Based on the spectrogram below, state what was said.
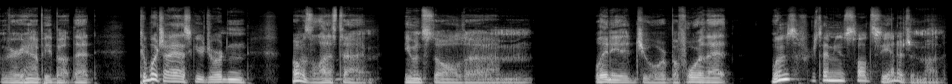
I'm very happy about that. To which I ask you, Jordan, when was the last time you installed um, Lineage or before that? When was the first time you installed CyanogenMod?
